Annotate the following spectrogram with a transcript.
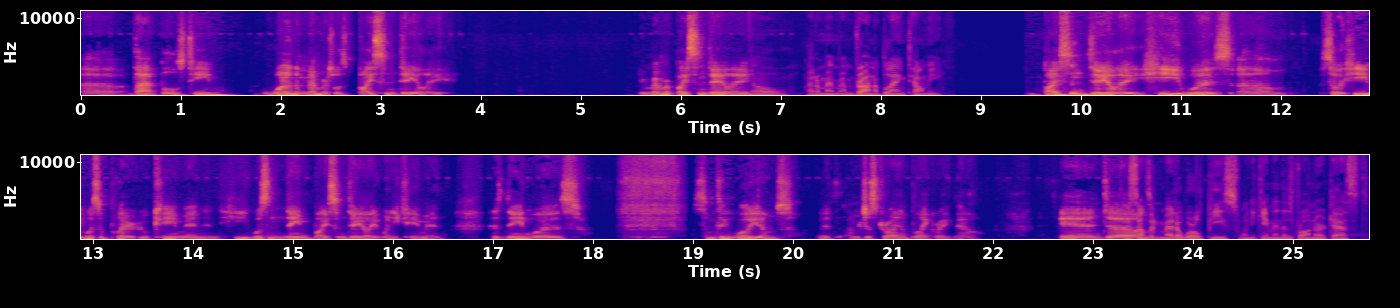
uh, that Bulls team, one of the members was Bison Dele. You remember Bison Dele? No, I don't remember. I'm drawing a blank. Tell me. Bison Dele, he was um so he was a player who came in and he wasn't named Bison Dele when he came in. His name was something Williams. It, I'm just drawing a blank right now. And um, That sounds like Meta World Peace when he came in as Ron Artest.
